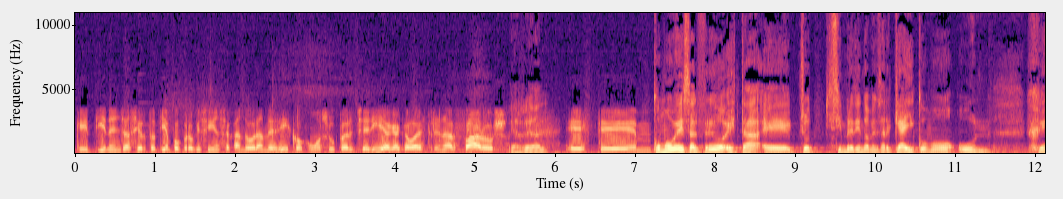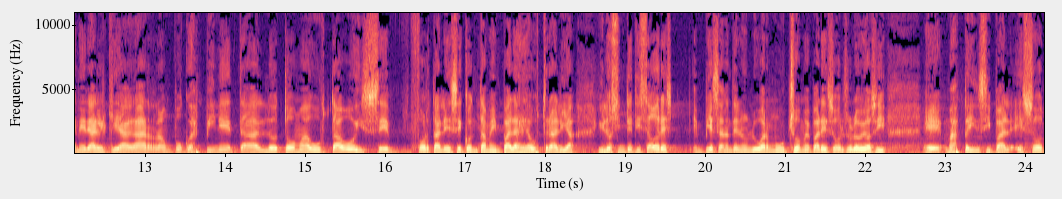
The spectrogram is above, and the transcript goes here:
que tienen ya cierto tiempo pero que siguen sacando grandes discos como Superchería que acaba de estrenar Faros. Es real. Este, ¿Cómo ves Alfredo esta eh, yo siempre tiendo a pensar que hay como un general que agarra un poco a Spinetta, lo toma a Gustavo y se fortalece con Tame Impalas de Australia y los sintetizadores empiezan a tener un lugar mucho, me parece, yo lo veo así, eh, más principal. ¿Eso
